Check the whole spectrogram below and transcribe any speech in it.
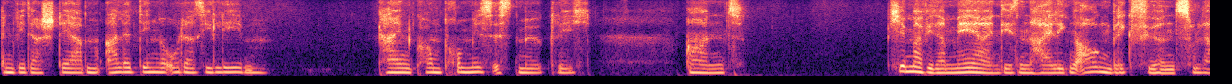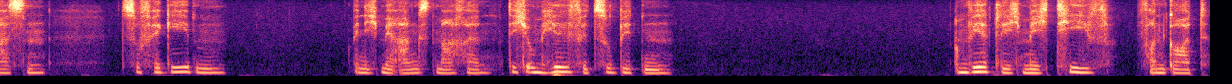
Entweder sterben alle Dinge oder sie leben. Kein Kompromiss ist möglich. Und mich immer wieder mehr in diesen heiligen Augenblick führen zu lassen, zu vergeben, wenn ich mir Angst mache, dich um Hilfe zu bitten, um wirklich mich tief von Gott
